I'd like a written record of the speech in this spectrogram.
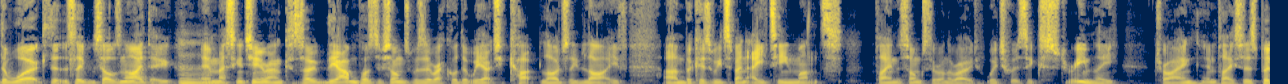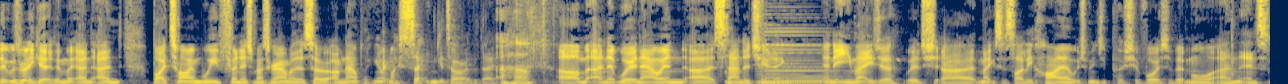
the work that the Sleeping Souls and I do in messing a tune around. So the album Positive Songs was a record that we actually cut largely live um, because we'd spent eighteen months playing the songs through on the road, which was extremely trying in places, but it was really good. And we- and, and by time we'd finished messing around with it, so I'm now picking up my second guitar of the day, uh-huh. um, and it, we're now in uh, standard tuning in E major, which uh, makes it slightly higher, which means you push your voice a bit more, and it's.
